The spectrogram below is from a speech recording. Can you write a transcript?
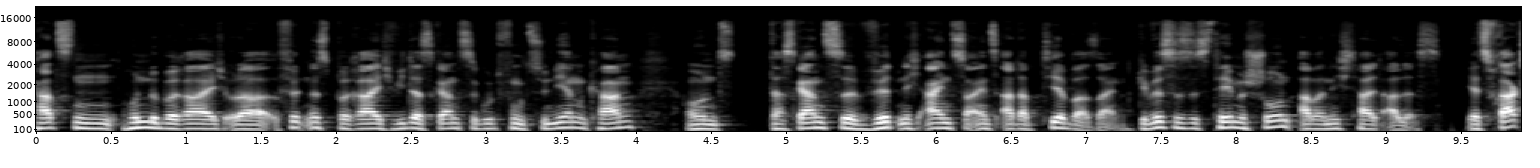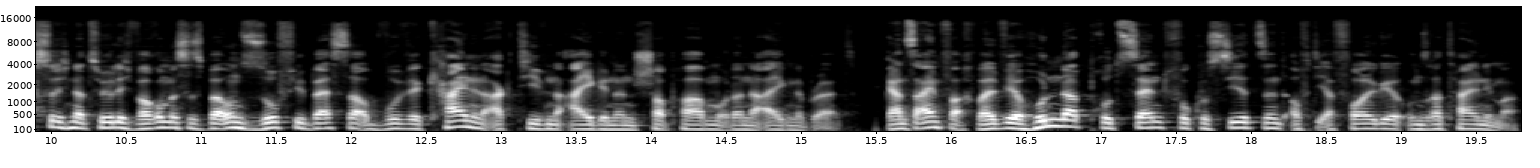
Katzen, Hundebereich oder Fitnessbereich, wie das Ganze gut funktionieren kann. Und das Ganze wird nicht eins zu eins adaptierbar sein. Gewisse Systeme schon, aber nicht halt alles. Jetzt fragst du dich natürlich, warum ist es bei uns so viel besser, obwohl wir keinen aktiven eigenen Shop haben oder eine eigene Brand? Ganz einfach, weil wir 100% fokussiert sind auf die Erfolge unserer Teilnehmer.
